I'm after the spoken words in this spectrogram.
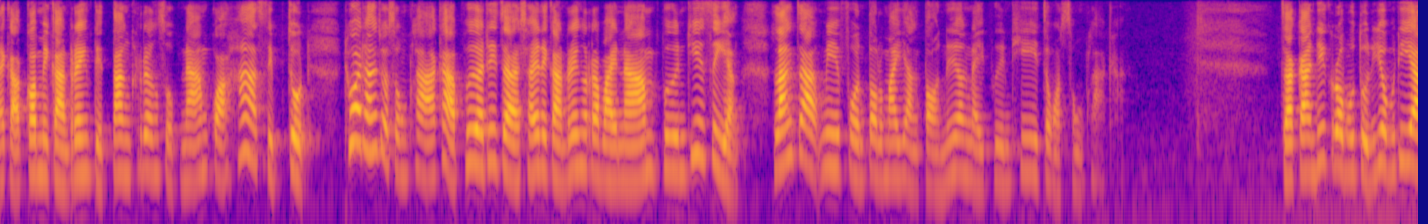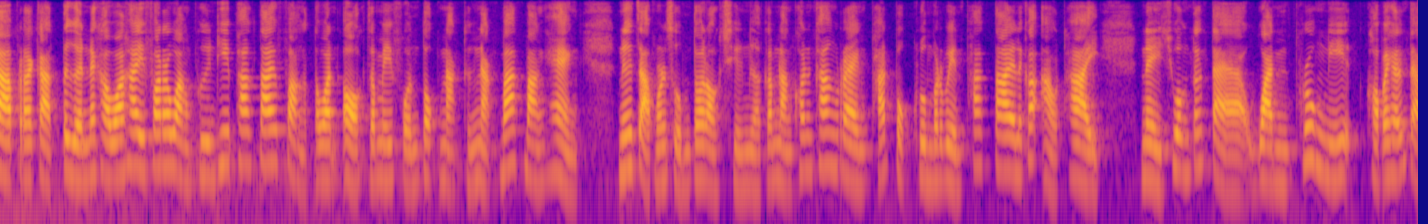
นะคะก็มีการเร่งติดตั้งเครื่องสูบน้ำกว่า 50 จุด ทั่วทั้งจังหวัดสงขลาค่ะ เพื่อที่จะใช้ในการเร่งระบายน้ำพื้นที่เสี่ยง หลังจากมีฝนตกลงมาอย่างต่อเนื่องในพื้นที่จังหวัดสงขลาค่ะ จากการที่กรมอุตุนิยมวิทยาประกาศเตือนนะคะว่าให้เฝ้าระวังพื้นที่ภาคใต้ฝั่งตะวันออกจะมีฝนตกหนักถึงหนักมากบางแห่ง เนื่องจากมรสุมตะวันออกเฉียงเหนือกำลังค่อนข้างแรงพัดปกคลุมบริเวณภาคใต้และก็อ่าวไทย ในช่วงตั้งแต่วันพรุ่งนี้ขอไปค่ะตั้งแต่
